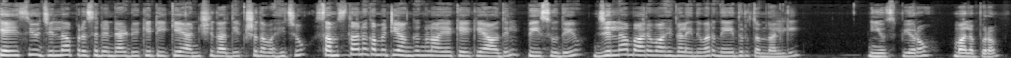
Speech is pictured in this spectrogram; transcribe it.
കെ എസ് യു ജില്ലാ president advocate E K Anshid അധ്യക്ഷത വഹിച്ചു. സംസ്ഥാന കമ്മിറ്റി അംഗങ്ങളായ K K Adil P Sudev ജില്ലാ ഭാരവാഹികൾ എന്നിവർ നേതൃത്വം നൽകി. News bureau Malappuram.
